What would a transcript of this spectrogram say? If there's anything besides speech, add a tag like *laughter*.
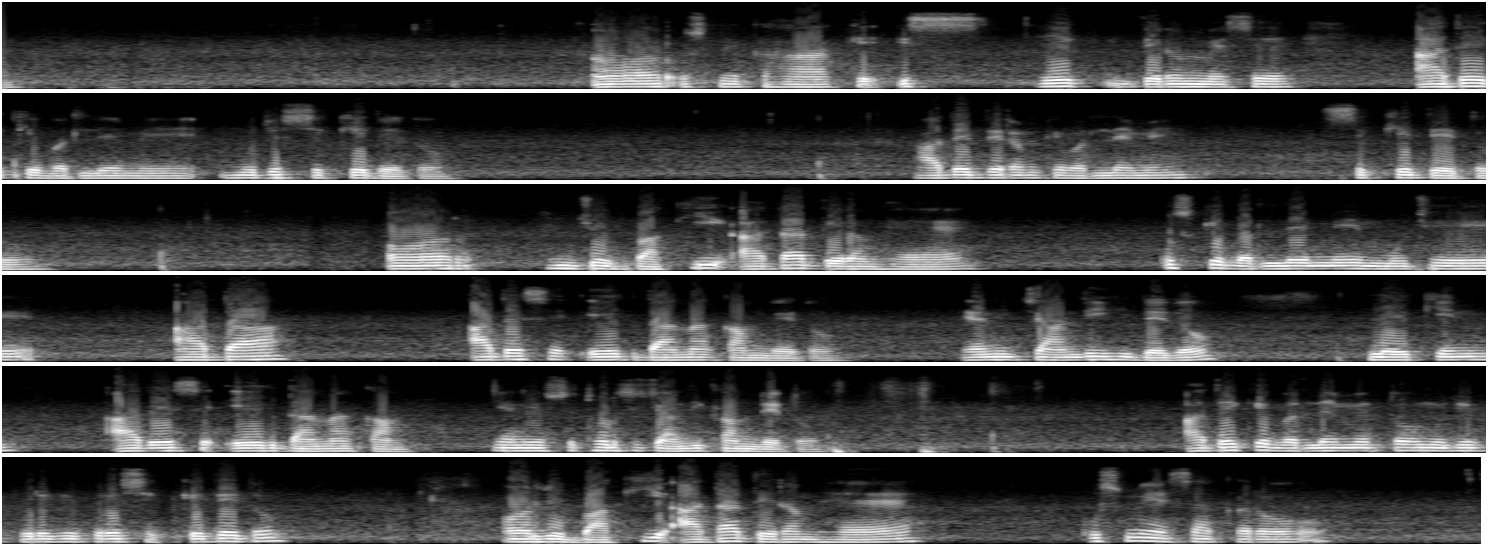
اور اس نے کہا کہ اس ایک درم میں سے آدھے کے بدلے میں مجھے سکے دے دو۔ آدھے درم کے بدلے میں سکے دے دو۔ اور جو باقی آدھا درم ہے، اس کے بدلے میں مجھے آدھا، آدھے سے ایک دانہ کم دے دو۔ یعنی چاندی ہی دے دو، لیکن آدھے سے ایک دانہ کم۔ یعنی اس سے تھوڑی سی چاندی کم دے دو۔ آدھے کے بدلے میں تو مجھے پورے کے پورے سکے دے دو۔ اور جو باقی آدھا درم ہے، اس میں ایسا کرو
